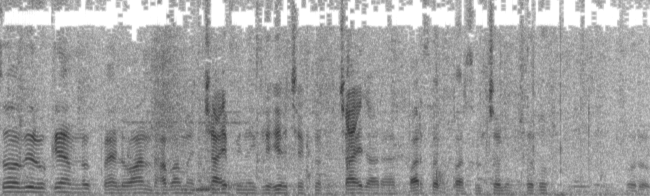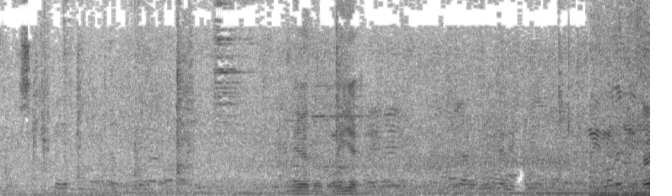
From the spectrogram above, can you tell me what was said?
सो अभी रुके हम लोग पहलवान ढाबा में चाय पीने के लिए चेक करो चाय जा रहा है पार्सल पार्सल चलो चलो। ये देखो ये। तो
